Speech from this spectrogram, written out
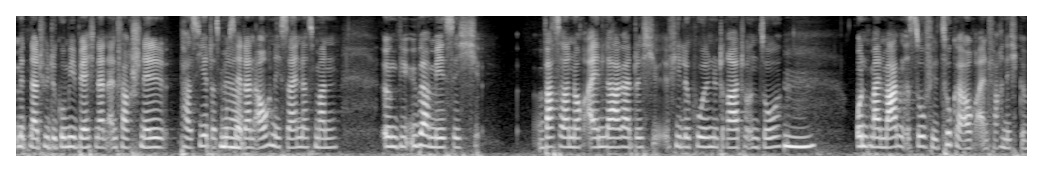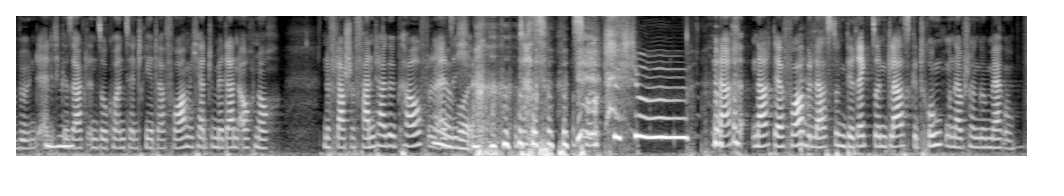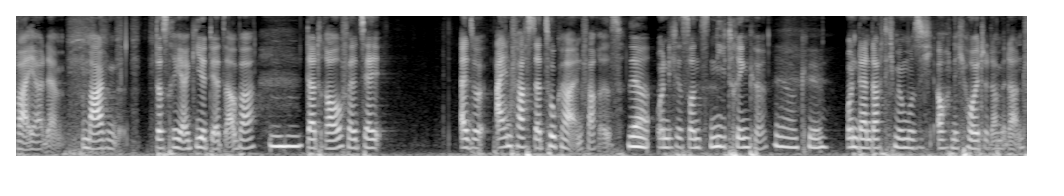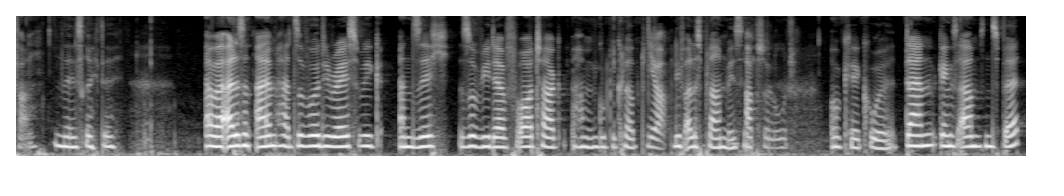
mit einer Tüte Gummibärchen dann einfach schnell passiert. Das muss Ja. ja dann auch nicht sein, dass man irgendwie übermäßig Wasser noch einlagert durch viele Kohlenhydrate und so. Mhm. Und mein Magen ist so viel Zucker auch einfach nicht gewöhnt, ehrlich gesagt, in so konzentrierter Form. Ich hatte mir dann auch noch eine Flasche Fanta gekauft und als Jawohl. ich das so nach, nach der Vorbelastung direkt so ein Glas getrunken und habe schon gemerkt, oh weia, der Magen, das reagiert jetzt aber da drauf, weil es ja also einfachster Zucker einfach ist Ja, und ich es sonst nie trinke. ja, okay. Und dann dachte ich mir, muss ich auch nicht heute damit anfangen. Nee, ist richtig. Aber alles in allem hat sowohl die Race Week an sich sowie der Vortag haben gut geklappt. Ja, Lief alles planmäßig. absolut. Okay, cool. Dann ging es abends ins Bett.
